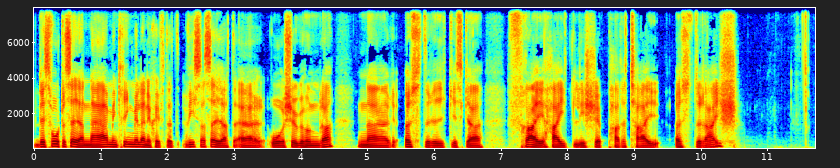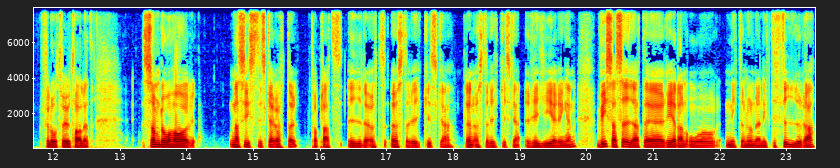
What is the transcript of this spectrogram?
det är svårt att säga när, men kring millennieskiftet. Vissa säger att det är år 2000 när österrikiska Freiheitliche Partei Österreich, förlåt för uttalet, som då har nazistiska rötter tar plats i det österrikiska, den österrikiska regeringen. Vissa säger att det är redan år 1994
